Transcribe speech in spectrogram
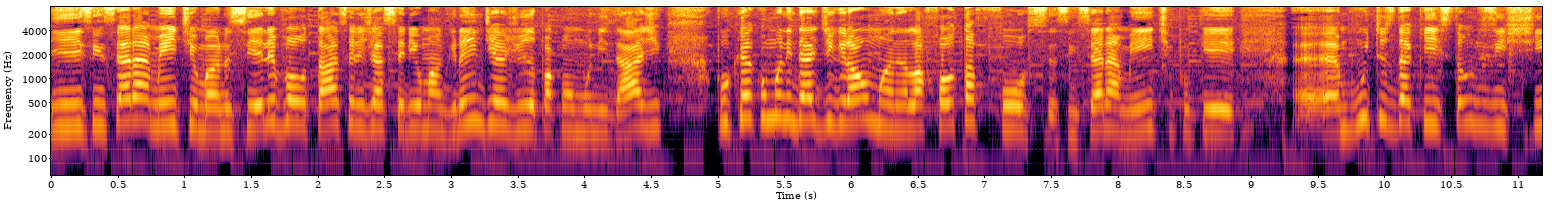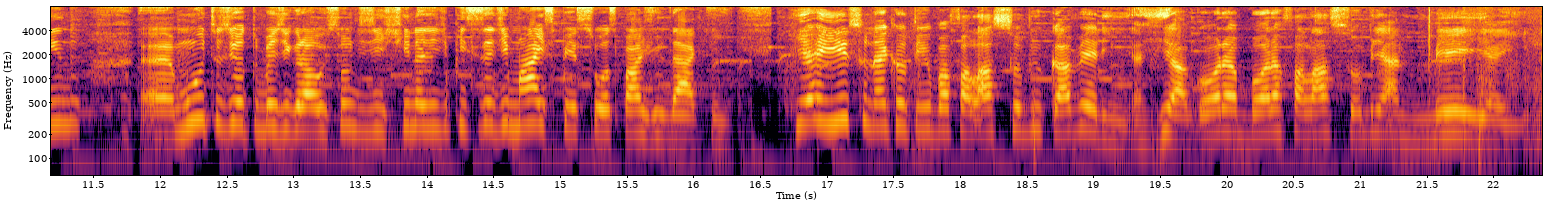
E sinceramente, mano, se ele voltasse, ele já seria uma grande ajuda para a comunidade, porque a comunidade de grau, mano, ela falta força, sinceramente, porque é, muitos daqui estão desistindo, é, muitos youtubers de grau estão desistindo, a gente precisa de mais pessoas para ajudar aqui. E é isso, né, que eu tenho para falar sobre o Caveirinha. E agora bora falar sobre a meia aí, né?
